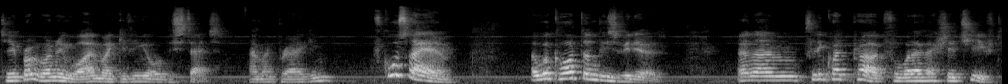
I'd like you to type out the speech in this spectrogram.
So you're probably wondering why am I giving you all these stats? Am I bragging? Of course I am! I work hard on these videos and I'm feeling quite proud for what I've actually achieved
